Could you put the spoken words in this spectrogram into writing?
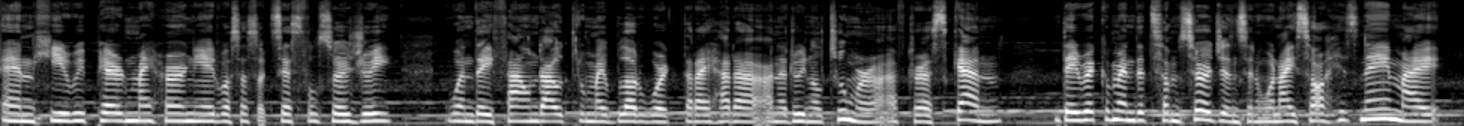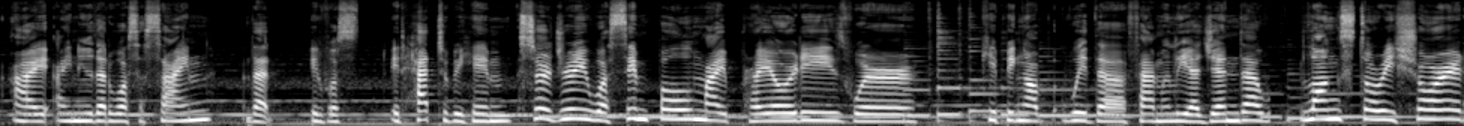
and he repaired my hernia. It was a successful surgery. When they found out through my blood work that I had a, an adrenal tumor after a scan, they recommended some surgeons, and when I saw his name, I, I, I knew that was a sign that it was it had to be him. Surgery was simple. My priorities were keeping up with the family agenda. Long story short,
